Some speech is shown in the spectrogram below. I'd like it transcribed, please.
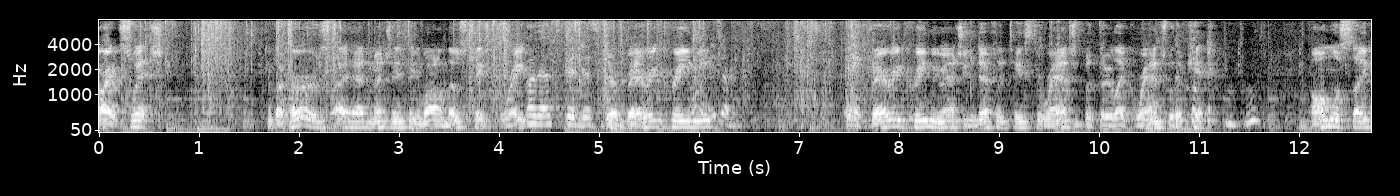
Alright, switch. The Herr's, I hadn't mentioned anything about them, those taste great. Oh, that's good, just. They're very creamy, these are big. very creamy ranch. You can definitely taste the ranch, but they're like ranch with a kick. Mm-hmm. Almost like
